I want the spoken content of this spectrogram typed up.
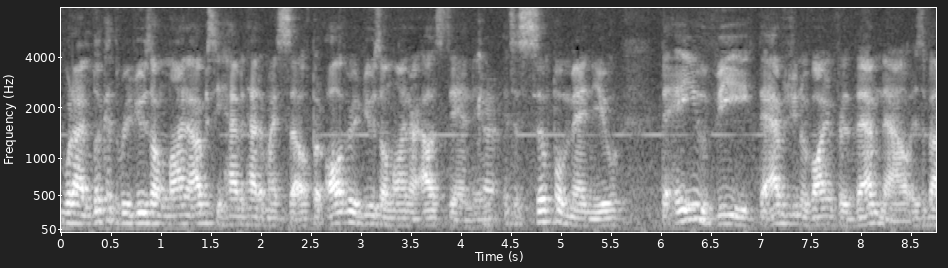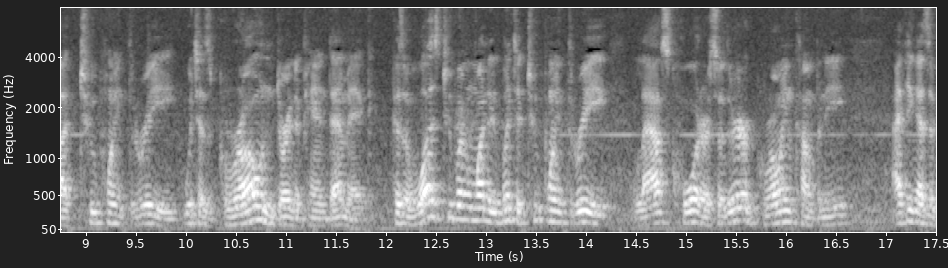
When I look at the reviews online, I obviously haven't had it myself, but all the reviews online are outstanding. Okay. It's a simple menu. The AUV, the average unit volume for them now, is about 2.3, which has grown during the pandemic because it was 2.1. It went to 2.3 last quarter, so they're a growing company. I think as a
